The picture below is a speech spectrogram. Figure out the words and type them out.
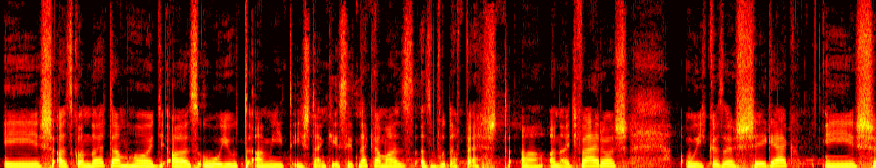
és azt gondoltam, hogy az új út, amit Isten készít nekem, az, az Budapest, a, a nagyváros, új közösségek, és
